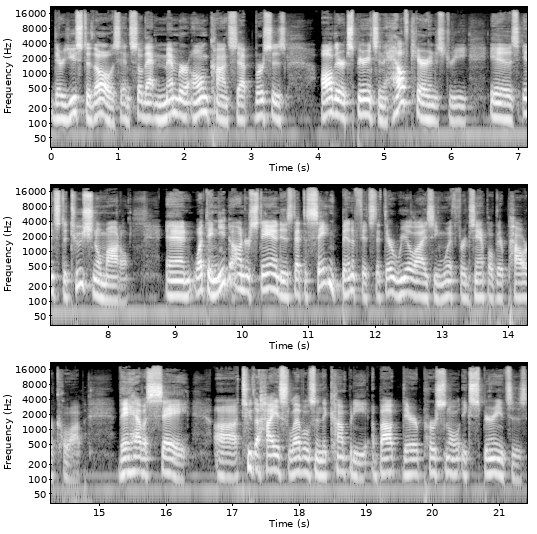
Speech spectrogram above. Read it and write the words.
they're used to those. And so that member owned concept versus all their experience in the healthcare industry is institutional model. And what they need to understand is that the same benefits that they're realizing with, for example, their power co op, they have a say uh, to the highest levels in the company about their personal experiences.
